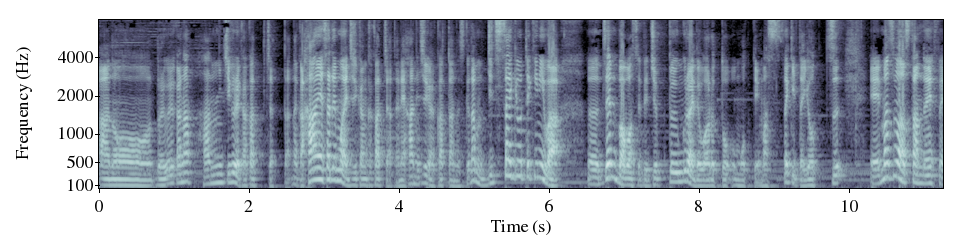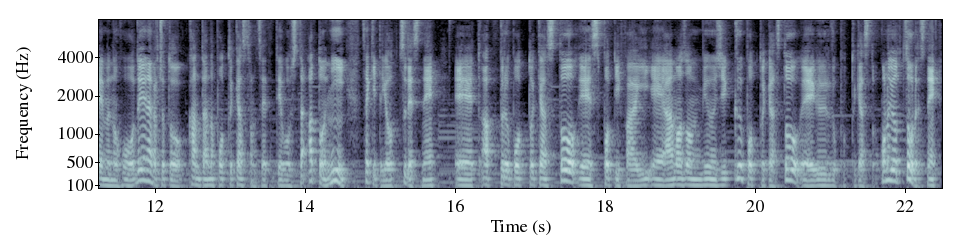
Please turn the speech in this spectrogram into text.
あのー、どれぐらいかな？半日ぐらいかかっちゃった。なんか反映される前時間かかっちゃったね。半日ぐらいかかったんですけど、多分実作業的には、うん、全部合わせて10分ぐらいで終わると思っています。さっき言った4つ。えー、まずはスタンド FM の方で、なんかちょっと簡単なポッドキャストの設定をした後に、さっき言った4つですね。えっ、ー、と、Apple Podcast、えー、Spotify、えー、Amazon Music、Podcast、えー、Google Podcast。この4つをですね、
